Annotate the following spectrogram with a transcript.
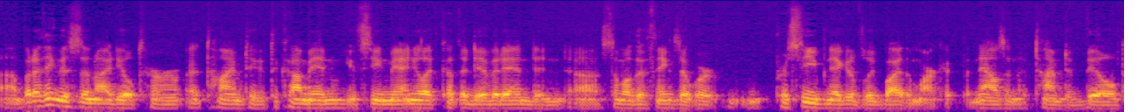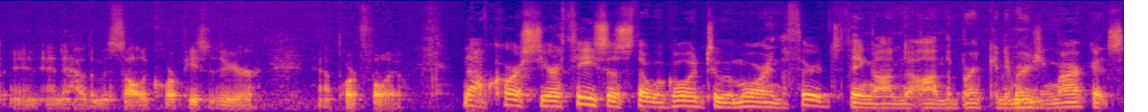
Uh, but I think this is an ideal term, uh, time to, to come in. You've seen Manulife cut the dividend and uh, some other things that were perceived negatively by the market, but now's the time to build and, and to have them as solid core pieces of your uh, portfolio. Now, of course, your thesis that we'll go into more in the third thing on the, on the BRIC and emerging markets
